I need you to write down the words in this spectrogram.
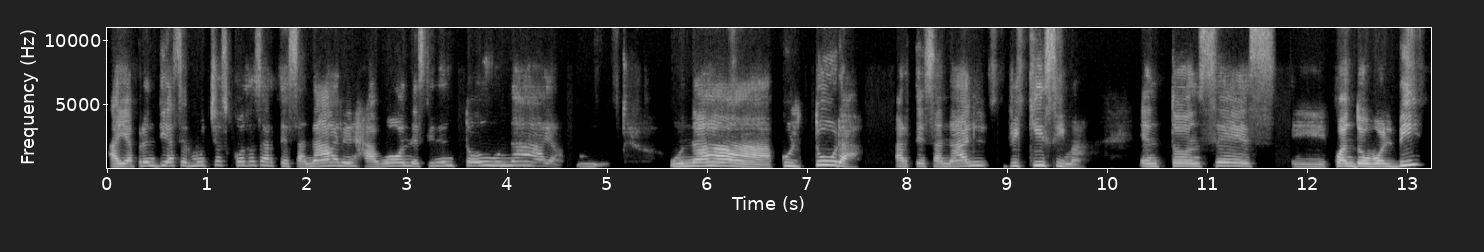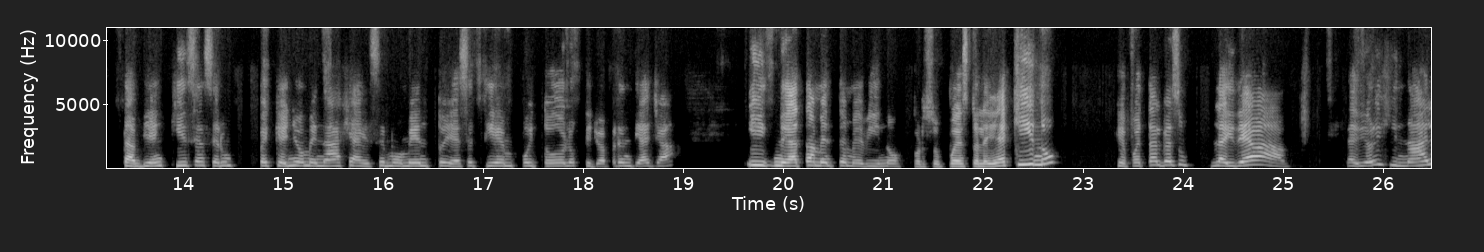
ahí aprendí a hacer muchas cosas artesanales, jabones, tienen toda una, una cultura artesanal riquísima. Entonces, eh, cuando volví, también quise hacer un pequeño homenaje a ese momento y a ese tiempo y todo lo que yo aprendí allá. Inmediatamente me vino, por supuesto, la idea de Kino, que fue tal vez la idea, la idea original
